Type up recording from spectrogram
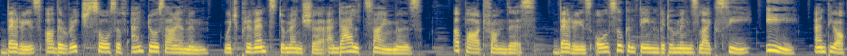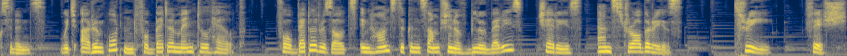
Berries are the rich source of anthocyanin, which prevents dementia and Alzheimer's. Apart from this, berries also contain vitamins like C, E, antioxidants, which are important for better mental health. For better results enhance the consumption of blueberries, cherries, and strawberries. 3. Fish.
